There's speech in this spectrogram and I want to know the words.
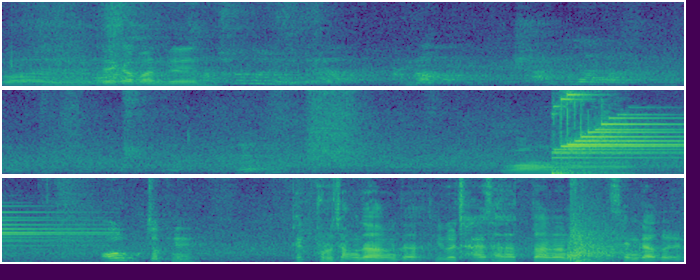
와 내가 만든 와 어우 복잡해 100% 장담합니다 이걸 잘 사셨다는 생각을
